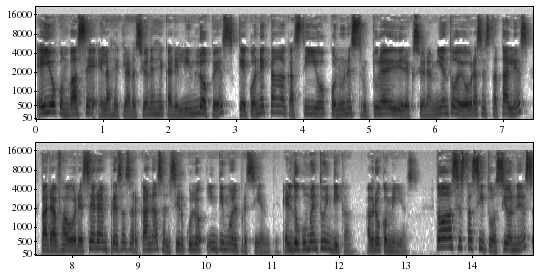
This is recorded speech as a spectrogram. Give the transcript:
ello con base en las declaraciones de Karelim López, que conectan a Castillo con una estructura de direccionamiento de obras estatales para favorecer a empresas cercanas al círculo íntimo del presidente. El documento indica, abro comillas, todas estas situaciones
